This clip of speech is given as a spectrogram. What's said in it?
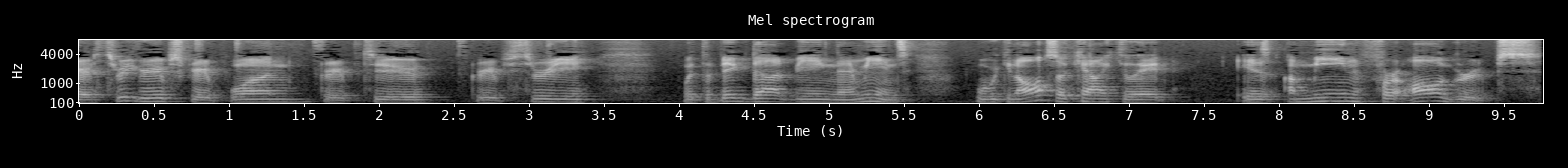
Here are three groups, group 1, group 2, group 3, with the big dot being their means. What we can also calculate is a mean for all groups.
